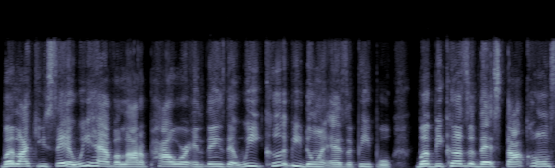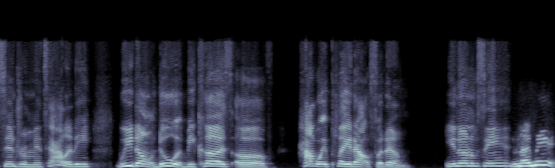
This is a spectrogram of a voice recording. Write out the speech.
But like you said, we have a lot of power and things that we could be doing as a people, but because of that Stockholm syndrome mentality, we don't do it because of how it played out for them. You know what I'm saying? Let me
